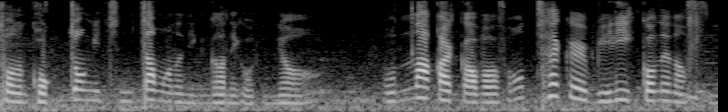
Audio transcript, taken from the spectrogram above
저는 걱정이 진짜 많은 인간이거든요. 못 나갈까 봐서 책을 미리 꺼내놨습니다.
